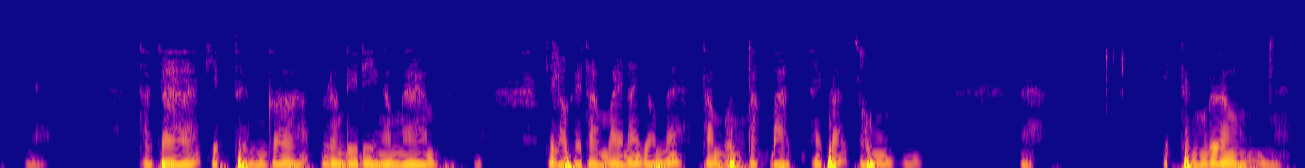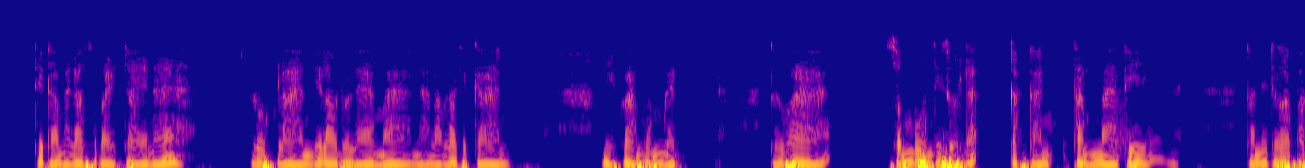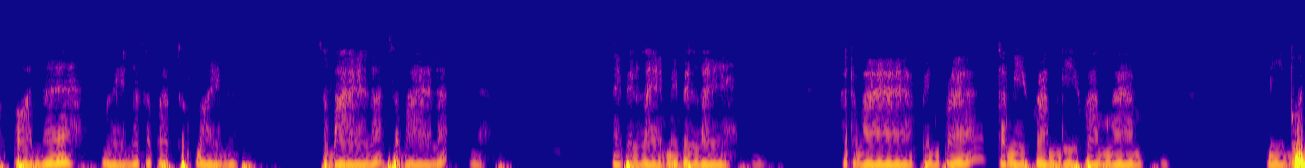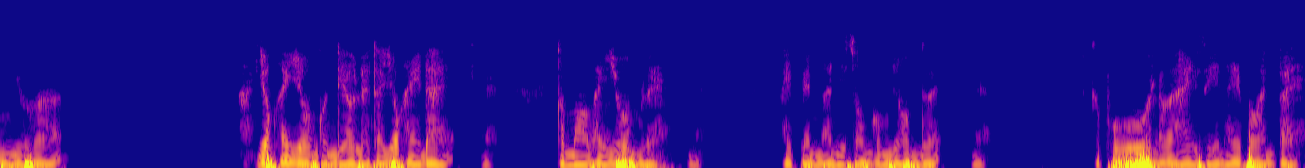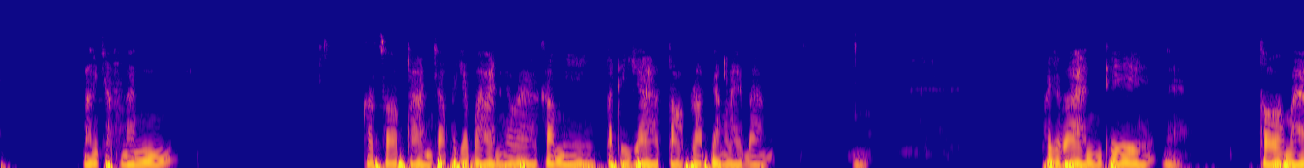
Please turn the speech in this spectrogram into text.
ถ้าจะคิดถึงก็เรื่องดีๆ งามๆ ที่เราเคยทำไว้นะโยมนะทำบุญตักบาตรให้พระสงฆ์คิดถึงเรื่องที่ทำให้เราสบายใจนะ ลูกหลานที่เราดูแลมานะรับราชการมีความสำเร็จ ถือว่าสมบูรณ์ที่สุดแล้วกับการทำหน้าที่ ตอนนี้ถือว่าพักผ่อนนะ เหนื่อยนักพักสักหน่อยนึงสบายละสบายละไม่เป็นไรไม่เป็นไรอาตมาเป็นพระถ้ามีความดีความงาม มีบุญอยู่ก็ยกให้โยมคนเดียวเลย ถ้ายกให้ได้ก็มอบให้โยมเลยให้เป็นอนิสงส์ของโยมด้วยก็พูดแล้วก็ให้ศีลให้พรไป หลังจากนั้น ก็สอบถามจากพยาบาลก็ว่าเขามีปฏิยาตอบรับอย่างไรบ้าง พยาบาลที่โทรมา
